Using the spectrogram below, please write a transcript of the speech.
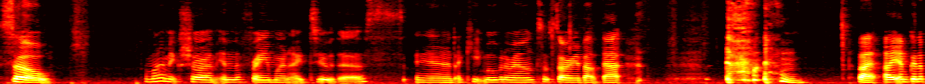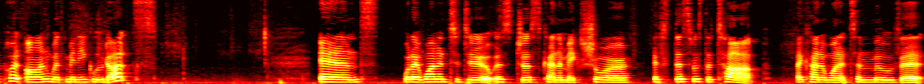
So I want to make sure I'm in the frame when I do this. And I keep moving around, so sorry about that. but I am going to put on with mini glue dots. And what I wanted to do is just kind of make sure if this was the top, I kind of wanted to move it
